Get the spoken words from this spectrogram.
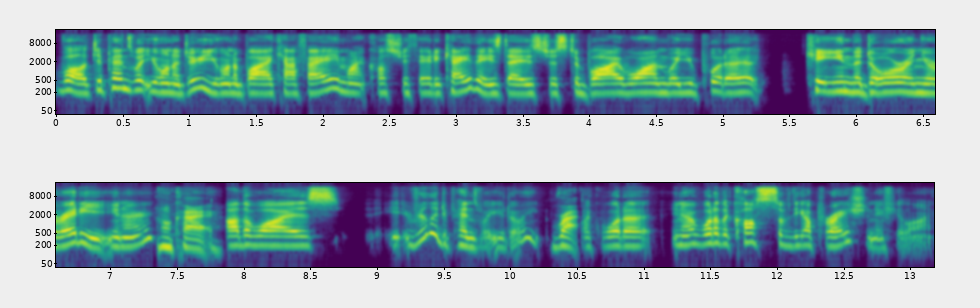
Well, it depends what you want to do. You want to buy a cafe, it might cost you 30K these days just to buy one where you put a key in the door and you're ready, you know? Okay, Otherwise, it really depends what you're doing. right. Like what are, you know, what are the costs of the operation if you like?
